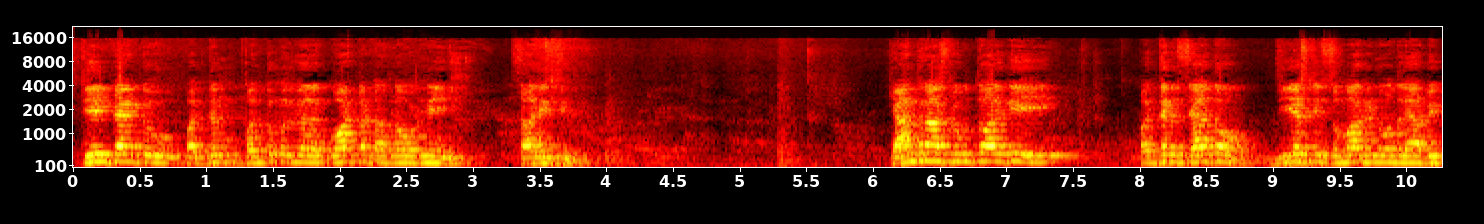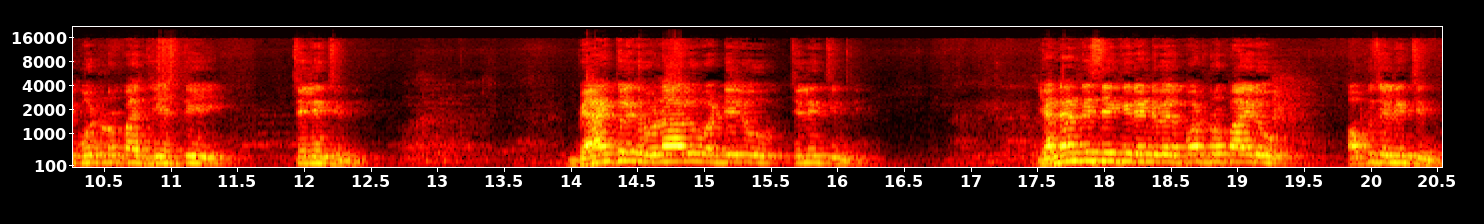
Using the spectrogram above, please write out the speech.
స్టీల్ ప్లాంట్ పద్దెనిమిది పంతొమ్మిది వేల కోట్ల టర్నోవర్ని సాధించింది. కేంద్ర రాష్ట్ర ప్రభుత్వాలకి పద్దెనిమిది శాతం జిఎస్టీ సుమారు రెండు వందల యాభై కోట్ల రూపాయల జీఎస్టీ చెల్లించింది. బ్యాంకులకు రుణాలు వడ్డీలు చెల్లించింది. ఎన్ఎండిసికి రెండు వేల కోట్ల రూపాయలు అప్పు చెల్లించింది.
